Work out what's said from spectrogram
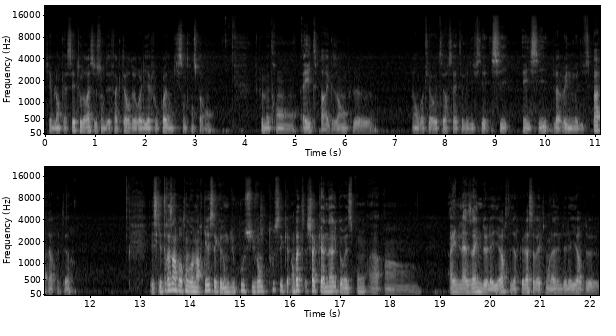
qui est blanc cassé. Tout le reste, ce sont des facteurs de relief ou quoi, donc qui sont transparents. Je peux mettre en 8 par exemple. Là, on voit que la hauteur, ça a été modifié ici et ici. Là, eux, ils ne modifient pas la hauteur. Et ce qui est très important de remarquer, c'est que donc du coup, suivant tous ces... En fait, chaque canal correspond à un à une lasagne de layer, c'est-à-dire que là, ça va être mon lasagne de layer de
